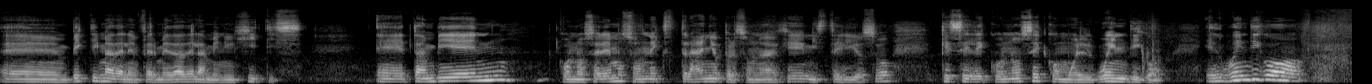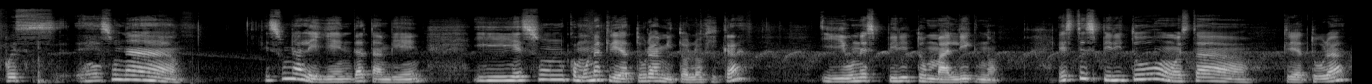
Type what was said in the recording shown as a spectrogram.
eh, víctima de la enfermedad de la meningitis. Eh, también conoceremos a un extraño personaje misterioso que se le conoce como el Wendigo. El Wendigo, pues, es una, es una leyenda también y es un, como una criatura mitológica y un espíritu maligno. Este espíritu o esta criatura,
